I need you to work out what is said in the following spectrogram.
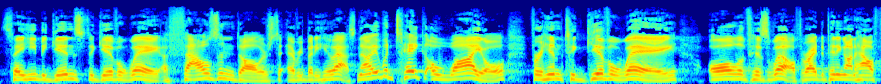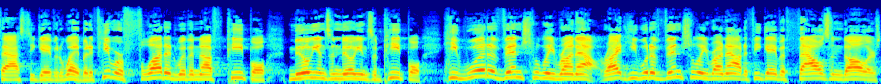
say he begins to give away a thousand dollars to everybody who asks. Now, it would take a while for him to give away all of his wealth, right? Depending on how fast he gave it away. But if he were flooded with enough people, millions and millions of people, he would eventually run out, right? He would eventually run out if he gave $1,000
